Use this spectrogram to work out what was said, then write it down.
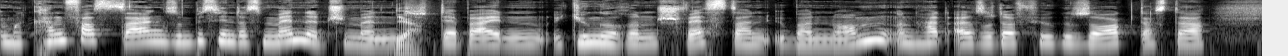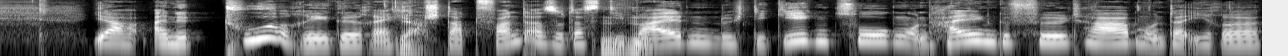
man kann fast sagen, so ein bisschen das Management ja. der beiden jüngeren Schwestern übernommen und hat also dafür gesorgt, dass da ja eine Tour regelrecht ja. stattfand, also dass die mhm. beiden durch die Gegend zogen und Hallen gefüllt haben und da ihre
